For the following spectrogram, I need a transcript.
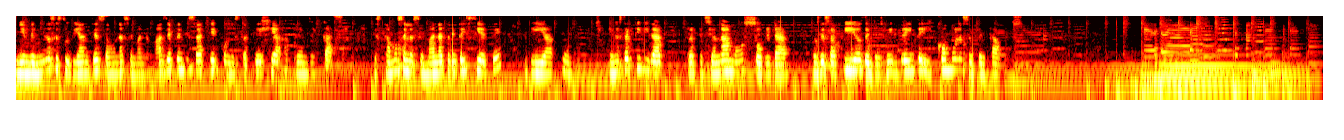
Bienvenidos estudiantes a una semana más de aprendizaje con la estrategia Aprende en casa. Estamos en la semana 37, día 1. En esta actividad reflexionamos sobre los desafíos del 2020 y cómo los enfrentamos.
